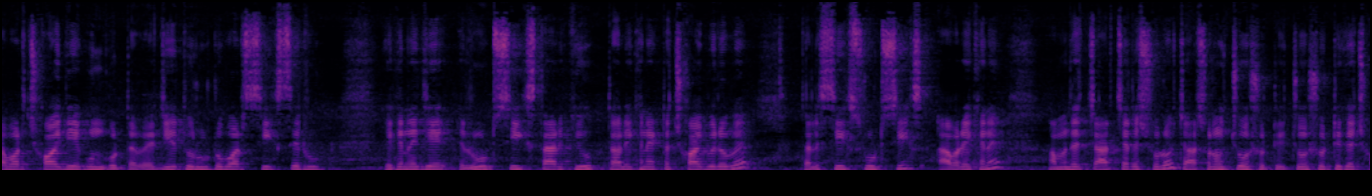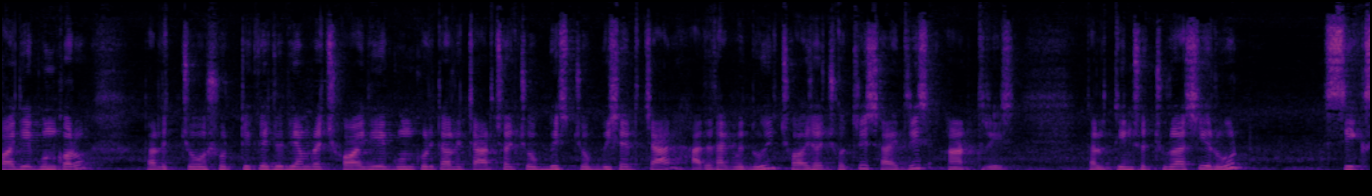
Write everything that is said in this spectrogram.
আবার ছয় দিয়ে গুণ করতে হবে। যেহেতু রুট ওভার সিক্সের রুট এখানে যে রুট সিক্স তার কিউব তাহলে এখানে একটা ছয় বেরোবে, তাহলে সিক্স রুট সিক্স আবার এখানে আমাদের চার চারে ষোলো, চার ষোলো চৌষট্টি, চৌষট্টিকে ছয় দিয়ে গুণ করো। তাহলে চৌষট্টিকে যদি আমরা ছয় দিয়ে গুণ করি, তাহলে চার ছয় চব্বিশ, চব্বিশের চার, হাতে থাকবে দুই, ছয় ছয় ছত্রিশ সাঁত্রিশ আটত্রিশ। তাহলে তিনশো চুরাশি রুট সিক্স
